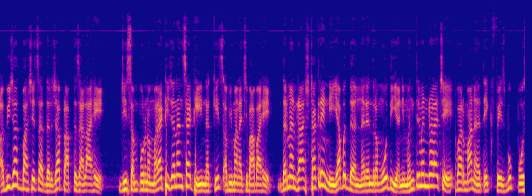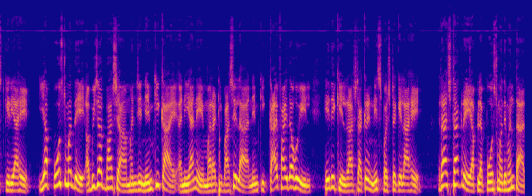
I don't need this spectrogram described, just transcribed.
अभिजात भाषेचा दर्जा प्राप्त झाला आहे. जी संपूर्ण मराठी जनांसाठी नक्कीच अभिमानाची बाब आहे. दरम्यान राज ठाकरेंनी याबद्दल नरेंद्र मोदी आणि मंत्रिमंडळाचे आभार मानत एक फेसबुक पोस्ट केली आहे. या पोस्टमध्ये अभिजात भाषा म्हणजे नेमकी काय आणि याने मराठी भाषेला नेमकी काय फायदा होईल हे देखील राज ठाकरेंनी स्पष्ट केलं आहे. राज ठाकरे आपल्या पोस्टमध्ये म्हणतात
